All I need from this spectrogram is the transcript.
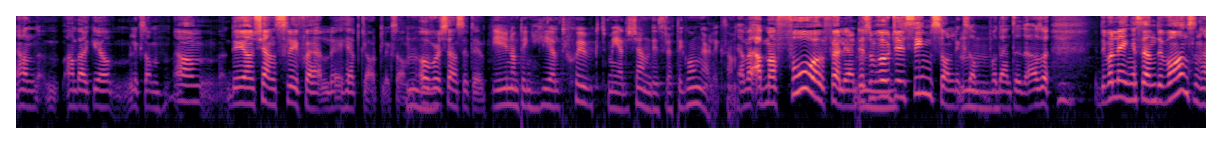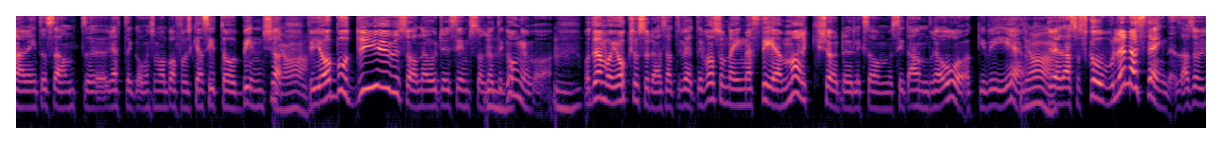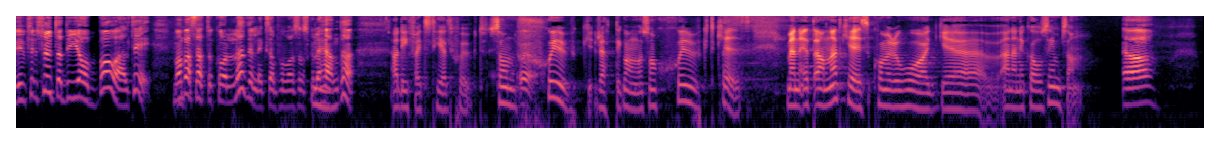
Han, han verkar ju liksom, ja, det är en känslig själ helt klart liksom. Mm. Oversensitive. Det är ju någonting helt sjukt med kändisrättegångar liksom. Ja, men att man får följa den. Det är som Mm. O.J. Simpson liksom Mm. på den tiden. Alltså, det var länge sedan det var en sån här intressant uh, rättegång som man bara får, kan sitta och bingea. Ja. För jag bodde ju i USA när O.J. Simpson rättegången var. Mm. Och den var ju också sådär så att vet, det var som när Ingmar Stenmark körde liksom sitt andra åk i VM. Ja. Du vet, alltså skolorna stängdes. Alltså vi slutade jobba och allting. Man bara satt och kollade liksom på vad som skulle Mm. hända. Ja, det är faktiskt helt sjukt. Sån sjuk rättegång och sån sjukt case. Men ett annat case, kommer du ihåg eh, Anna Nicole Simpson? Ja.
